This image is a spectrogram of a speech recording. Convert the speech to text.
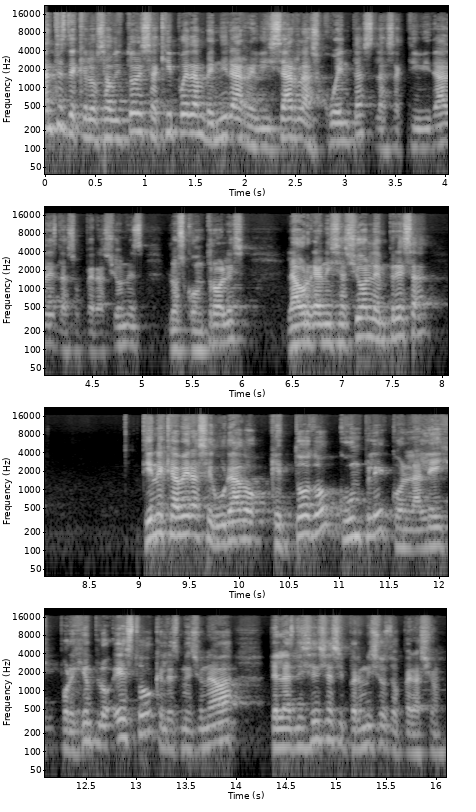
Antes de que los auditores aquí puedan venir a revisar las cuentas, las actividades, las operaciones, los controles, la organización, la empresa, tiene que haber asegurado que todo cumple con la ley. Por ejemplo, esto que les mencionaba de las licencias y permisos de operación.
